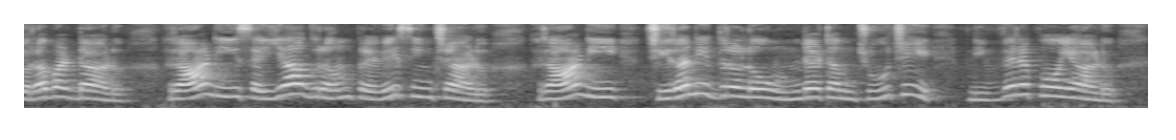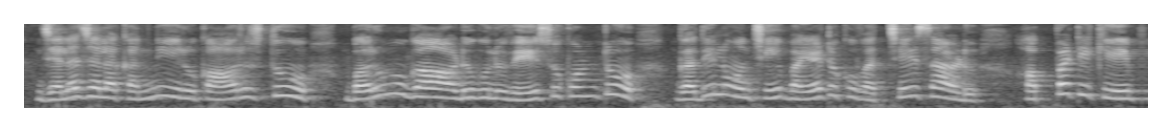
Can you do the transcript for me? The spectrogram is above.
చొరబడ్డాడు. రాణి శయ్యాగృహం ప్రవేశించాడు. రాణి చిరనిద్రలో ఉండటం చూచి నివ్వెరపోయాడు. జలజల కన్నీరు కారుస్తూ బరువుగా అడుగులు వేసుకుంటూ గదిలోంచి బయటకు వచ్చేశాడు. అప్పటికి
